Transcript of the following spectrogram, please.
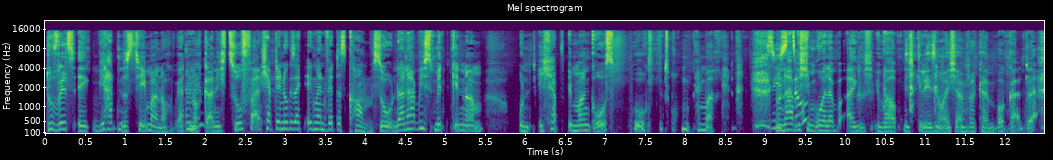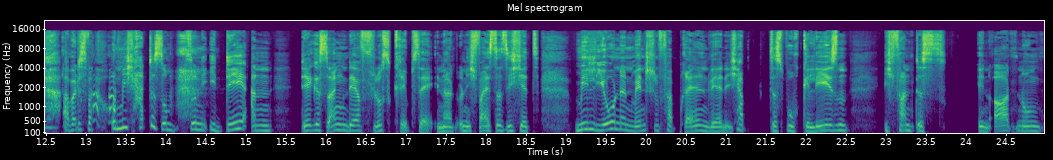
du willst, äh, wir hatten das Thema noch, wir hatten mhm. noch gar nicht Zufall. Ich habe dir nur gesagt, irgendwann wird es kommen. So, und dann habe ich es mitgenommen und ich habe immer einen großen Bogen drum gemacht. Nun habe ich im Urlaub eigentlich überhaupt nicht gelesen, weil ich einfach keinen Bock hatte. Aber das war, und mich hatte so, so eine Idee an der Gesang der Flusskrebs erinnert. Und ich weiß, dass ich jetzt Millionen Menschen verprellen werde. Ich habe das Buch gelesen. Ich fand es in Ordnung,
